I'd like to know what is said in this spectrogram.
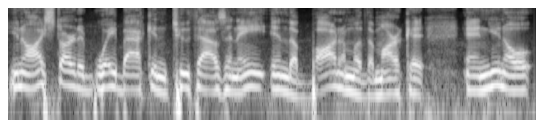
You know, I started way back in 2008 in the bottom of the market, and you know,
